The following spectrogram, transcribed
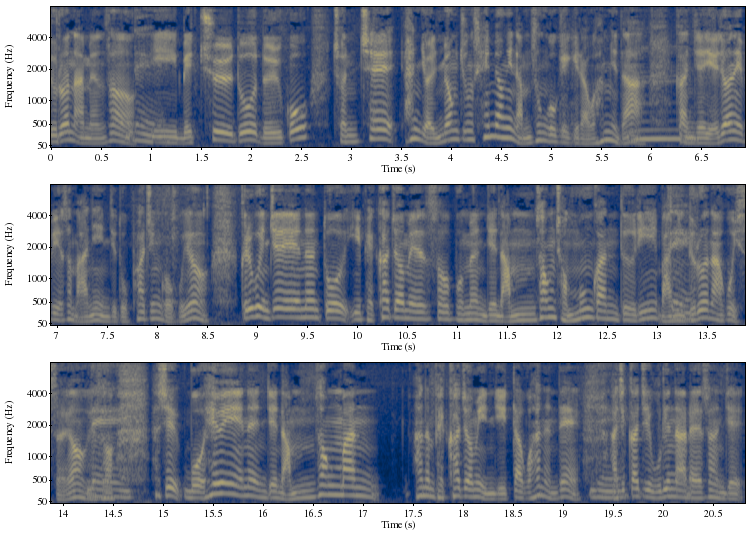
늘어나면서 네. 이 매출도 늘고 전체 한 10명 중 3명이 남성 고객이라고 합니다. 음. 그러니까 이제 예전에 비해서 많이 이제 높아진 거고요. 그리고 이제는 또 이 백화점에서 보면 이제 남성 전문관들이 많이 네. 늘어나고 있어요. 그래서 네. 사실 뭐 해외에는 이제 남성만 하는 백화점이 이제 있다고 하는데 네. 아직까지 우리나라에서 이제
